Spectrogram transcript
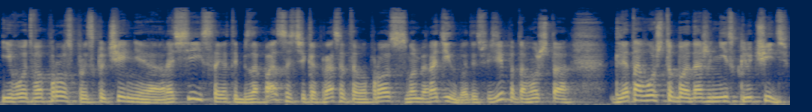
И вот вопрос про исключение России из Совета Безопасности как раз это вопрос номер один в этой связи, потому что для того, чтобы даже не исключить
